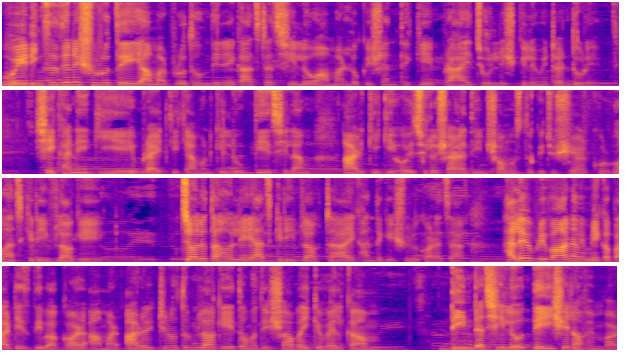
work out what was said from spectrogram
ওয়েডিং সিজনের শুরুতেই আমার প্রথম দিনের কাজটা ছিল আমার লোকেশন থেকে প্রায় চল্লিশ কিলোমিটার দূরে। সেখানে গিয়ে ব্রাইডকে কেমন কি লুক দিয়েছিলাম, আর কি কি হয়েছিল সারাদিন সমস্ত কিছু শেয়ার করব আজকের এই ভ্লগে চলো তাহলে আজকের এই ব্লগটা এখান থেকে শুরু করা যাক। হ্যালো এভরিওয়ান আমি মেকআপ আর্টিস্ট দিবাকর। আমার আরও একটি নতুন ব্লগে তোমাদের সবাইকে ওয়েলকাম দিনটা ছিল তেইশে নভেম্বর।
